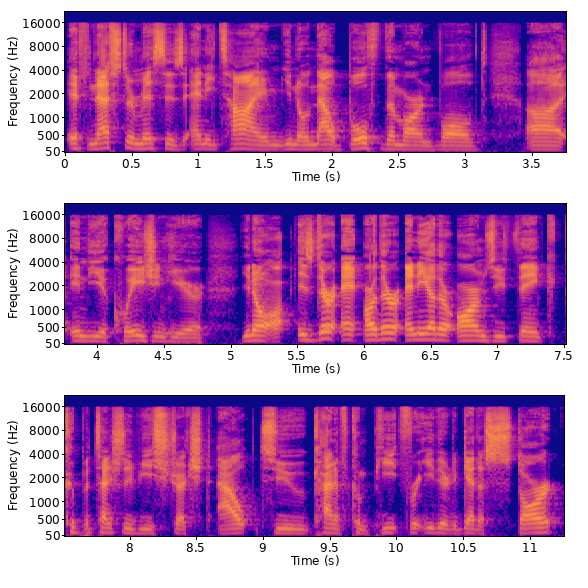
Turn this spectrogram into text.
if Nestor misses any time, you know, now both of them are involved uh, in the equation here. You know, is there are there any other arms you think could potentially be stretched out to kind of compete for either to get a start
